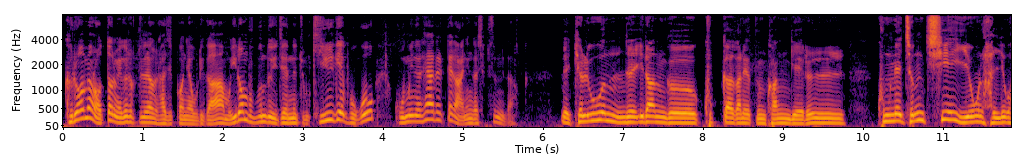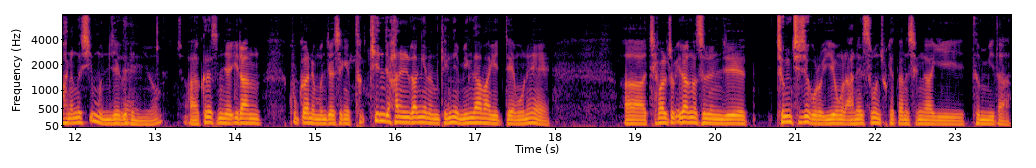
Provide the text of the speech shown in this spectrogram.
그러면 어떤 외교적 전략을 가질 거냐 우리가 뭐 이런 부분도 이제는 좀 길게 보고 고민을 해야 될 때가 아닌가 싶습니다. 네, 결국은 이제 이러한 그 국가 간의 어떤 관계를 국내 정치에 이용을 하려고 하는 것이 문제거든요. 네, 그렇죠. 아, 그래서 이제 이러한 국가 의 문제성이 특히 이제 한일관계는 굉장히 민감하기 때문에 아, 제발 좀 이런 것을 이제 정치적으로 이용을 안 했으면 좋겠다는 생각이 듭니다.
